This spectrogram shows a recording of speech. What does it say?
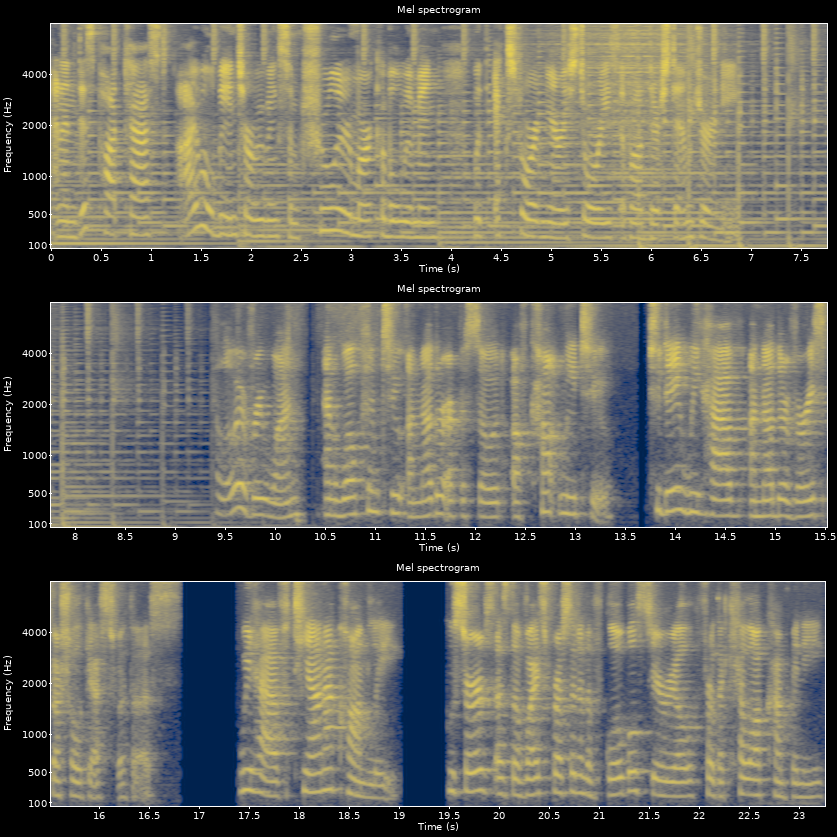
and in this podcast, I will be interviewing some truly remarkable women with extraordinary stories about their STEM journey. Hello, everyone, and welcome to another episode of Count Me Too. Today, we have another very special guest with us. We have Tiana Conley, who serves as the Vice President of Global Cereal for the Kellogg Company,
